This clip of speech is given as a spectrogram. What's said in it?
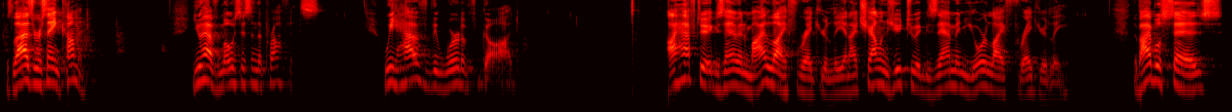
Because Lazarus ain't coming. You have Moses and the prophets. We have the Word of God. I have to examine my life regularly, and I challenge you to examine your life regularly. The Bible says,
